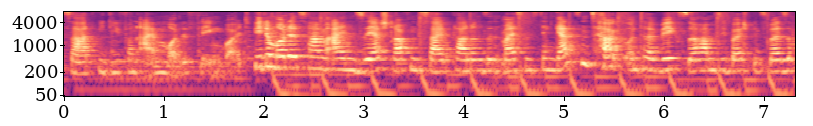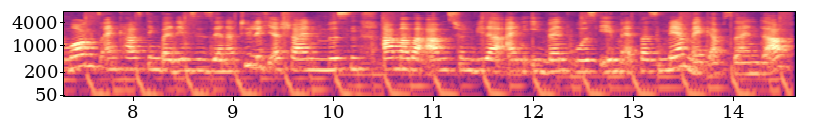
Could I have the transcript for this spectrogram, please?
zart wie die von einem Model pflegen wollt. Viele Models haben einen sehr straffen Zeitplan und sind meistens den ganzen Tag unterwegs. So haben sie beispielsweise morgens ein Casting, bei dem sie sehr natürlich erscheinen müssen, haben aber abends schon wieder ein Event, wo es eben etwas mehr Make-up sein darf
